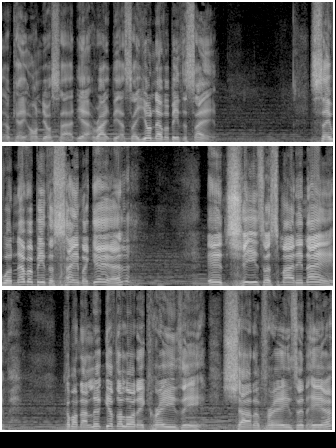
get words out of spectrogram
Okay, on your side. Yeah, right. Yeah, say, You'll never be the same. Say, We'll never be the same again in Jesus' mighty name. Come on now, look, give the Lord a crazy shout of praise in here.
